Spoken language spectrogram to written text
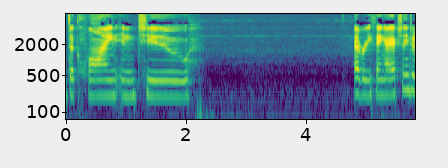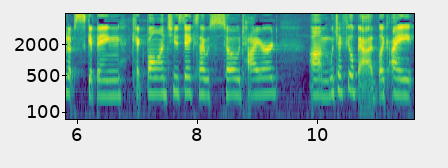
decline into everything. I actually ended up skipping kickball on Tuesday because I was so tired, um, which I feel bad. Like I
